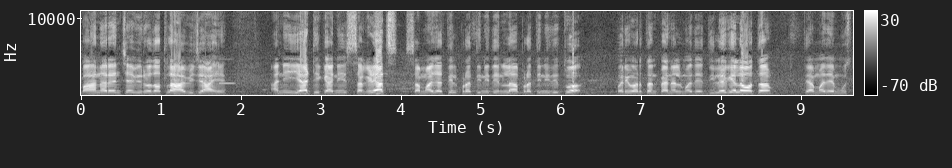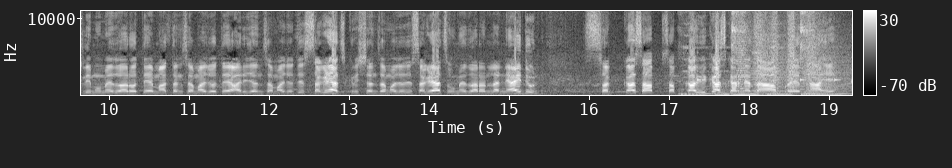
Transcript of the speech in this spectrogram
पाहणाऱ्यांच्या विरोधातला हा विजय आहे. आणि या ठिकाणी सगळ्याच समाजातील प्रतिनिधींना प्रतिनिधित्व परिवर्तन पॅनलमध्ये दिलं गेलं होतं. त्यामध्ये मुस्लिम उमेदवार होते मातंग समाज होते हरिजन समाज होते सगळ्याच ख्रिश्चन समाज होते सगळ्याच उमेदवारांना न्याय देऊन सबका साप सबका विकास करण्याचा हा प्रयत्न आहे.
